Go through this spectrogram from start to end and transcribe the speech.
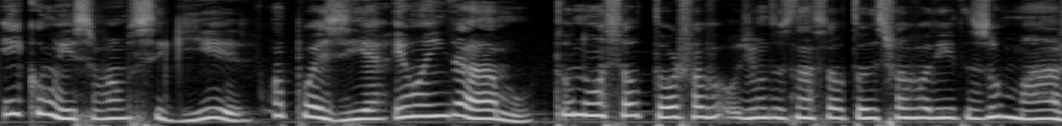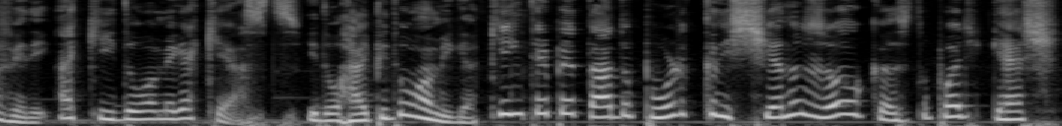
E com isso vamos seguir com a poesia Eu Ainda Amo, do nosso autor, de um dos nossos autores favoritos, o Maverick, aqui do Omega Cast e do Hype do Omega, que é interpretado por Cristiano Zoucas, do podcast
